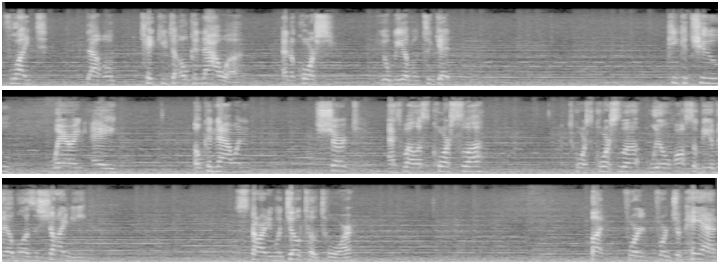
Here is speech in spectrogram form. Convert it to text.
flight that will take you to Okinawa. And of course, you'll be able to get Pikachu wearing a Okinawan shirt as well as Corsola. Of course, Corsola will also be available as a shiny starting with Johto Tour. But for, for Japan,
